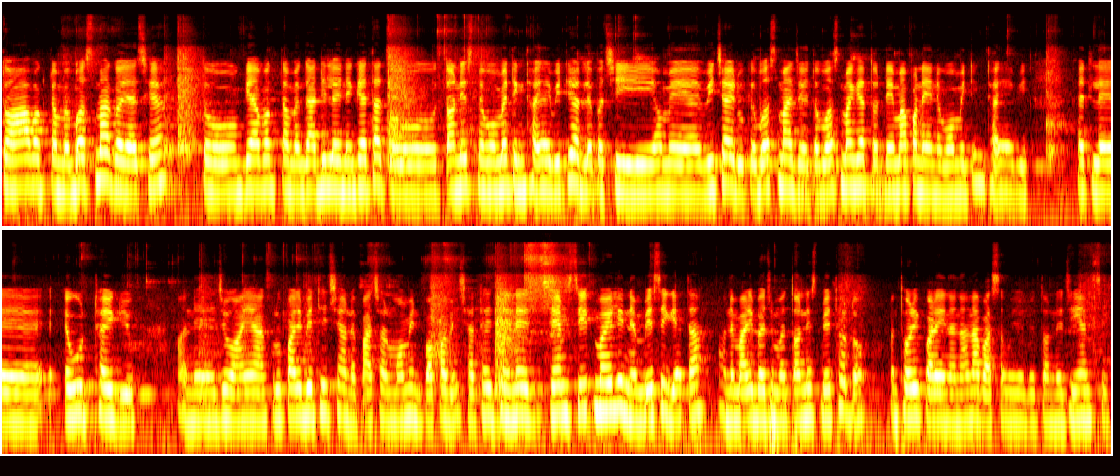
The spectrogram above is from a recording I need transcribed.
તો આ વખતે અમે બસમાં ગયા છે. તો ગયા વખતે અમે ગાડી લઈને ગયા હતા તો તનિષને વોમિટિંગ થઈ આવી હતી, એટલે પછી અમે વિચાર્યું કે બસમાં જઈએ. તો બસમાં ગયા તો તેમાં પણ એને વોમિટિંગ થઈ આવી. એટલે એવું જ થઈ ગયું. અને જો અહીંયા કૃપાલી બેઠી છે અને પાછળ મમ્મી ને પપ્પા બે સાથે જેને જેમ સીટ મળી ને એમ બેસી ગયા હતા અને મારી બાજુમાં તનિષ બેઠો હતો. અને થોડીક વાર એના નાના પાસે વયો ગયો તો અને જીયાનસી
